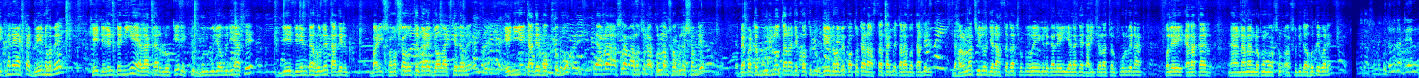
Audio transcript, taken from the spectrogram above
এইখানে একটা ড্রেন হবে। সেই ড্রেনটা নিয়ে এলাকার লোকের একটু ভুল বুঝাবুঝি আছে। যে ড্রেনটা হলে তাদের বাড়ির সমস্যা হতে পারে, জল আটকে যাবে, এই নিয়েই তাদের বক্তব্য। আমরা আসলাম, আলোচনা করলাম সকলের সঙ্গে। ব্যাপারটা বুঝলো তারা যে কতটুকু ড্রেন হবে, কতটা রাস্তা থাকবে, তারা তাদের ধারণা ছিল যে রাস্তাটা ছোট হয়ে গেলে গেলে এই এলাকায় গাড়ি চলাচল করবে না, ফলে এলাকার নানান রকম অসু- অসুবিধা হতে পারে। প্রথমত ড্রেন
